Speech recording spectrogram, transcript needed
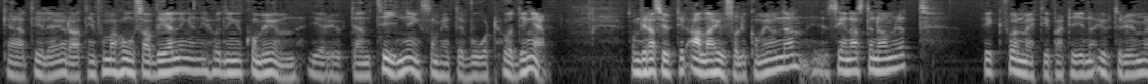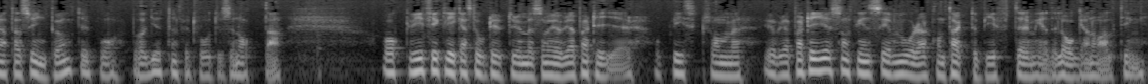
kan jag tillägga då att informationsavdelningen i Huddinge kommun ger ut en tidning som heter Vårt Huddinge som delas ut till alla hushåll i kommunen. I det senaste numret fick fullmäktigepartierna utrymme att ha synpunkter på budgeten för 2008 och vi fick lika stort utrymme som övriga partier. Och vi som övriga partier som finns även våra kontaktuppgifter med loggan och allting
